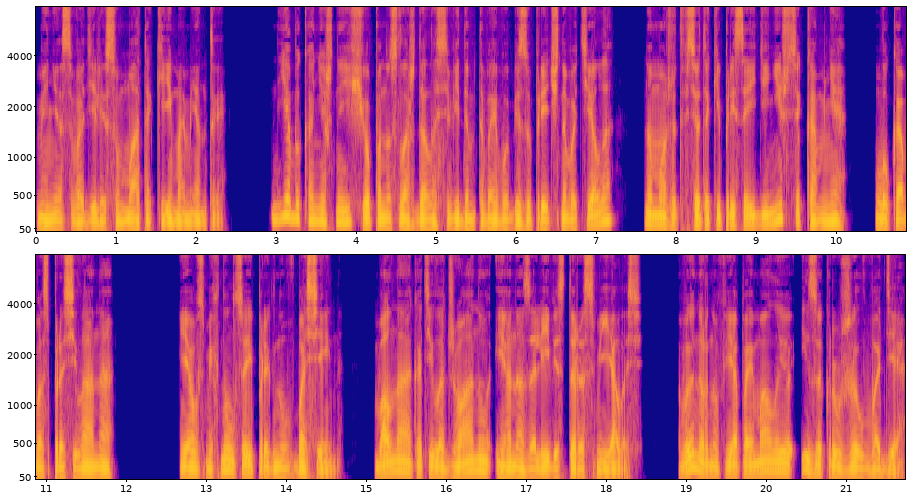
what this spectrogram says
Меня сводили с ума такие моменты. Я бы, конечно, еще понаслаждалась видом твоего безупречного тела, но, может, все-таки присоединишься ко мне?» — лукаво спросила она. Я усмехнулся и прыгнул в бассейн. Волна окатила Джоанну, и она заливисто рассмеялась. Вынырнув, я поймал ее и закружил в воде.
